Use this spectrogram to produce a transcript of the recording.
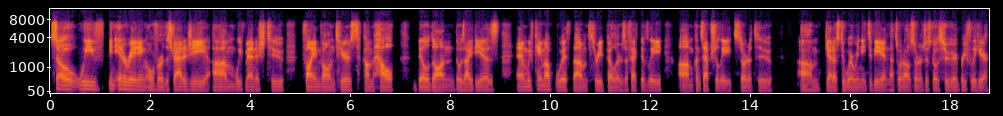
So we've been iterating over the strategy. Um, we've managed to find volunteers to come help build on those ideas. And we've came up with um, three pillars effectively, um, conceptually, sort of to um, get us to where we need to be. And that's what I'll sort of just go through very briefly here.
